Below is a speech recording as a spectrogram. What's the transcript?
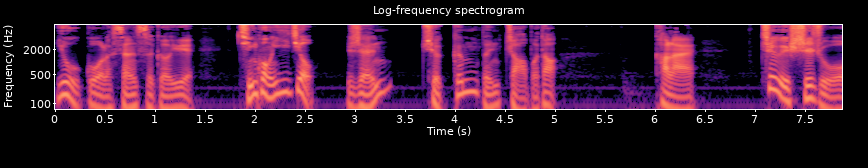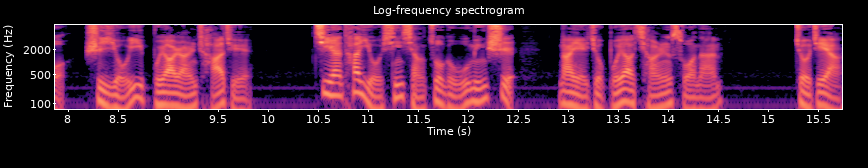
又过了三四个月，情况依旧，人却根本找不到。看来，这位施主是有意不要让人察觉。既然他有心想做个无名氏，那也就不要强人所难。就这样，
